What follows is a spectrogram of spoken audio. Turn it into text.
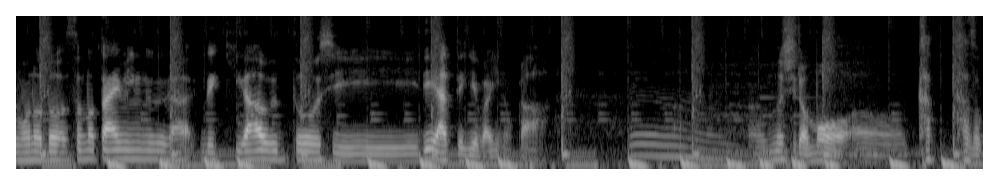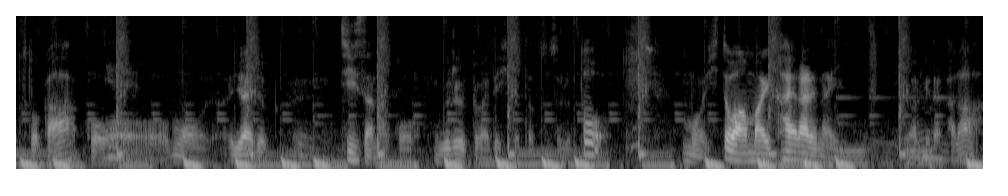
ものとそのタイミングがで気が合う同士でやっていけばいいのか。むしろもう家族とかこう、え。もういわゆるうん小さなこうグループができてたとするともう人はあんまり変えられないわけだから、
